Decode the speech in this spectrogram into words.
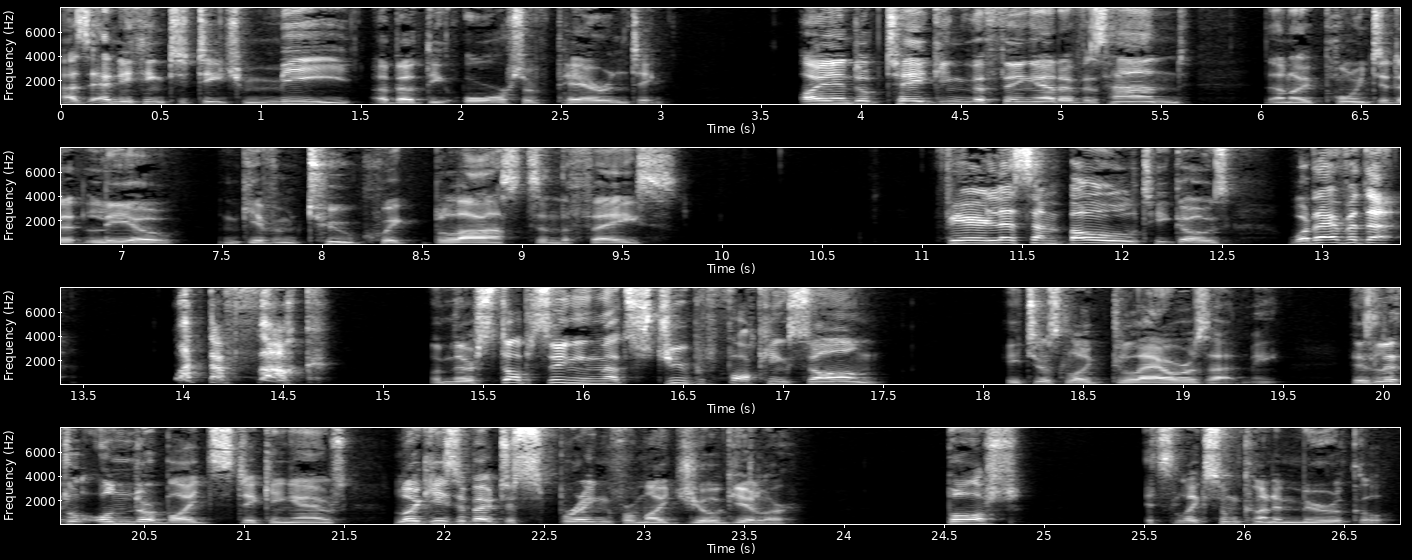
has anything to teach me about the art of parenting. I end up taking the thing out of his hand, then I point it at Leo and give him two quick blasts in the face. Fearless and bold, he goes. Whatever the. What the fuck? I'm there, stop singing that stupid fucking song. He just like glowers at me, his little underbite sticking out, like he's about to spring for my jugular. But it's like some kind of miracle.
